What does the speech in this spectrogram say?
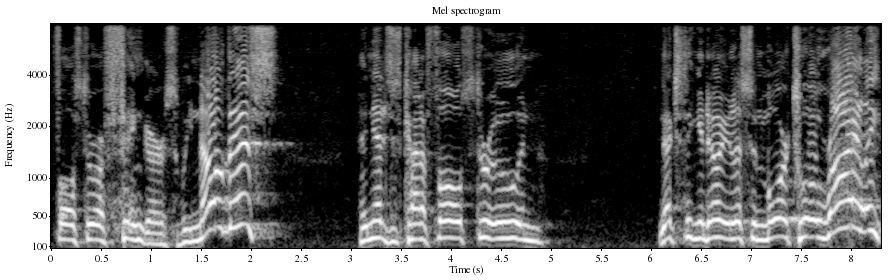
falls through our fingers. We know this, and yet it just kind of falls through and Next thing you know, you listen more to O'Reilly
